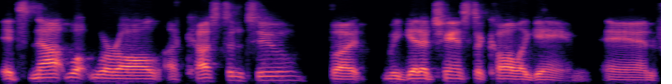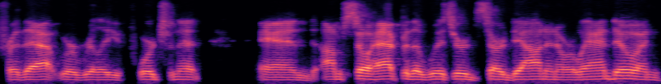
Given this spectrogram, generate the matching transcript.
it's not what we're all accustomed to, but we get a chance to call a game, and for that we're really fortunate. And I'm so happy the Wizards are down in Orlando and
